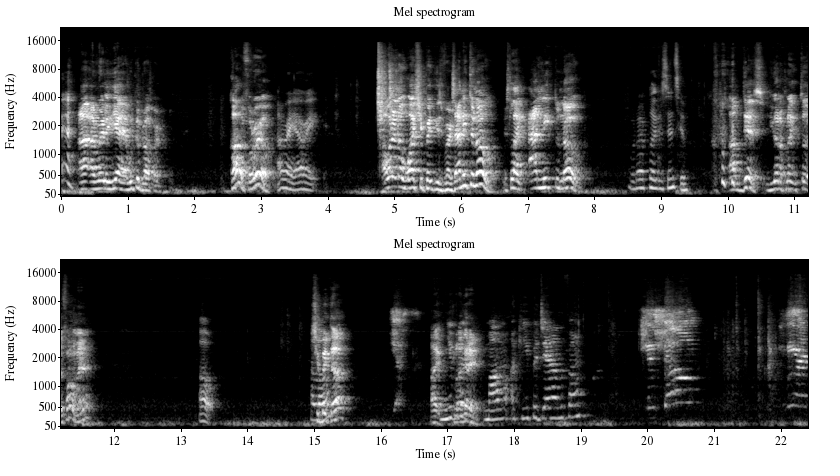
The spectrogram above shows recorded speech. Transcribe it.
I, I really, yeah, we could drop her. Call her for real. All right, all right. I want to know why she picked this verse. I need to know. It's like I need to know. What do I plug this into? Um, this you gonna play it to the phone, man? Oh. She Hello? picked up. Yes. All Can right, you plug put, it in. Mom, uh, can you put Jan on the phone? Michelle, here.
